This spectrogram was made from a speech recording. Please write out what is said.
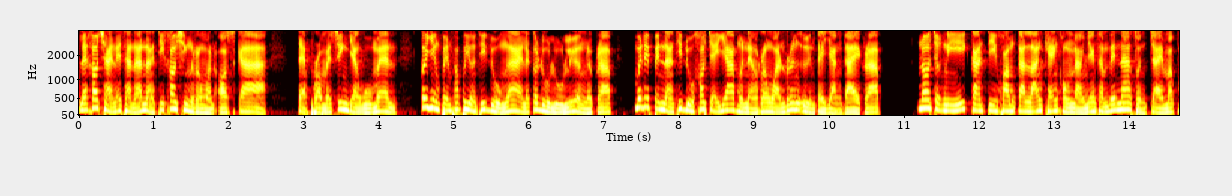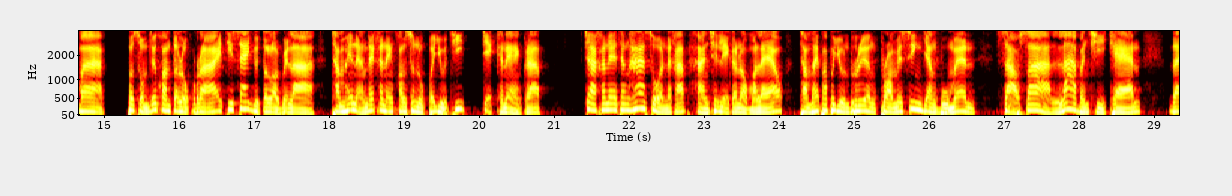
และเข้าฉายในฐานะหนังที่เข้าชิงรางวัลออสการ์แต่ Promising Young Woman ก็ยังเป็นภาพยนตร์ที่ดูง่ายและก็ดูรู้เรื่องนะครับ ไม่ได้เป็นหนังที่ดูเข้าใจยากเหมือนหนังรางวัลเรื่องอื่นแต่อย่างใดครับ นอกจากนี้การตีความการล้างแค้นของหนังยังทำได้น่าสนใจมากๆ ผสมด้วยความตลกร้ายที่แทรกอยู่ตลอดเวลาทำให้หนังได้คะแนนความสนุกไปอยู่ที่ 7 คะแนนครับ จากคะแนนทั้ง 5 ส่วนนะครับ หารเฉลี่ยกันออกมาแล้วทำให้ภาพยนตร์เรื่อง Promising Young Woman สาวซ่า ล่าบัญชีแค้น ได้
